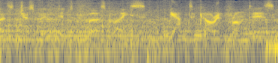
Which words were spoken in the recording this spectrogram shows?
has just moved into first place. Gap to car in front is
